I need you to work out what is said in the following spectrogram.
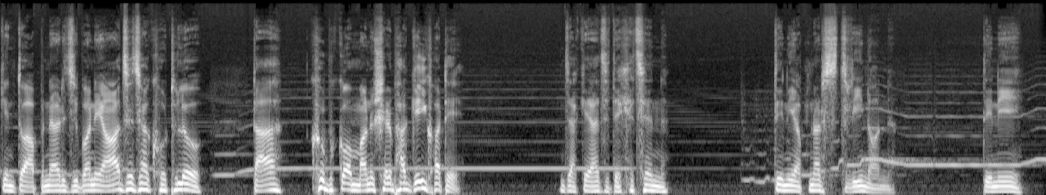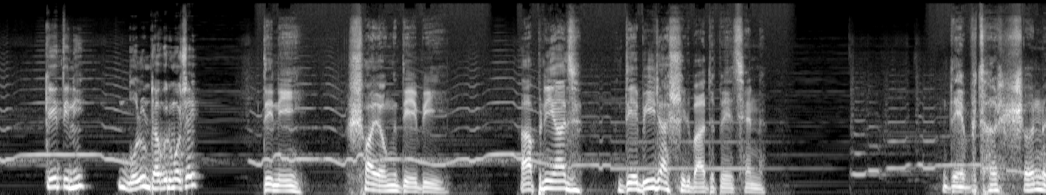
কিন্তু আপনার জীবনে আজ যা ঘটল, তা খুব কম মানুষের ভাগ্যেই ঘটে। যাকে আজ দেখেছেন তিনি আপনার স্ত্রী নন। তিনি কে তিনি? বলুন ঠাকুর মশাই তিনি স্বয়ং দেবী। আপনি আজ দেবীর আশীর্বাদ পেয়েছেন। দেবদর্শন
